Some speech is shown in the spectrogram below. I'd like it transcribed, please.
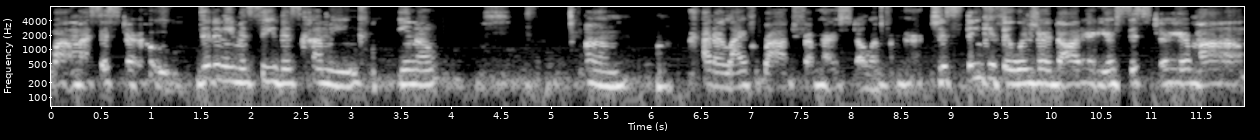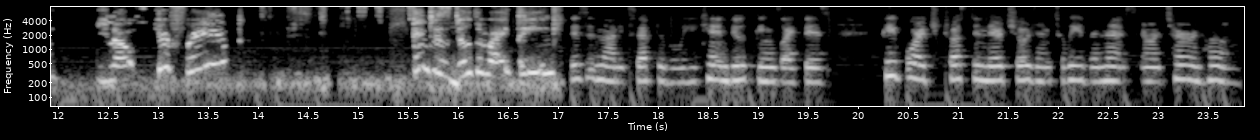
wow, my sister who didn't even see this coming, you know, um, had her life robbed from her, stolen from her. Just think if it was your daughter, your sister, your mom, you know, your friend. And just do the right thing. This is not acceptable. You can't do things like this. People are trusting their children to leave the nest and return home.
